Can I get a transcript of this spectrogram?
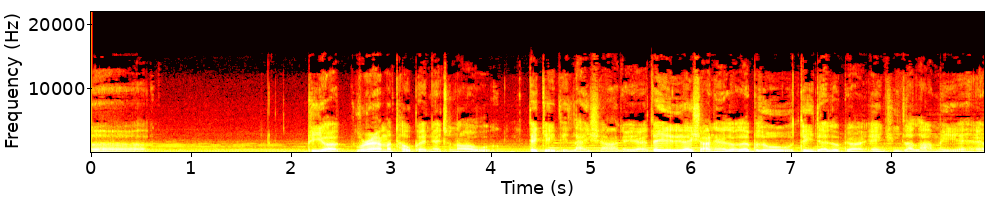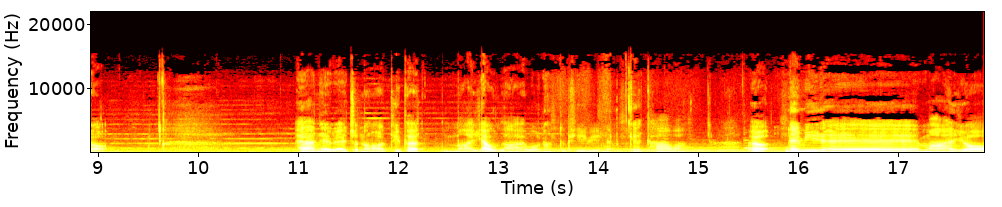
အဲပြီးတော့ဝရမ်းမထုတ်ပဲနဲ့ကျွန်တော်တိတ်တိတ်လေးလိုက်ရှာနေတယ်တိတ်တိတ်လေးလိုက်ရှာနေတော့လည်းဘလို့သိတယ်လို့ပြောရင်အင်ကြီးလာလာမေးရဲအဲ့တော့အဲ့အနေပဲကျွန်တော်ဒီဘက်မှာရောက်လာတယ်ပေါ့နော်တဖြည်းဖြည်းနဲ့ကဲထားပါ အဲ့တော့နေမီထဲမှာရော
